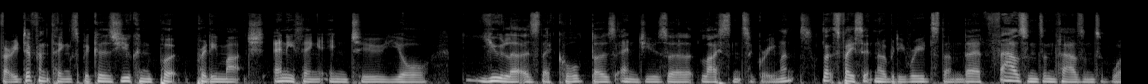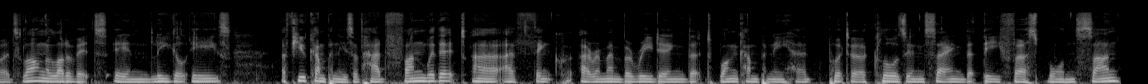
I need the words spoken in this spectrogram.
very different things because you can put pretty much anything into your EULA, as they're called, those end user license agreements. Let's face it, nobody reads them. They're thousands and thousands of words long. A lot of it's in legalese. A few companies have had fun with it. Uh, I think I remember reading that one company had put a clause in saying that the firstborn son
